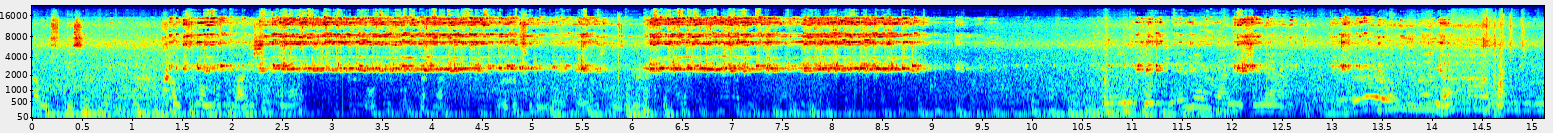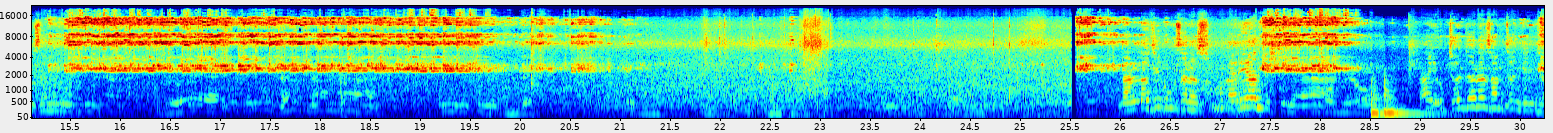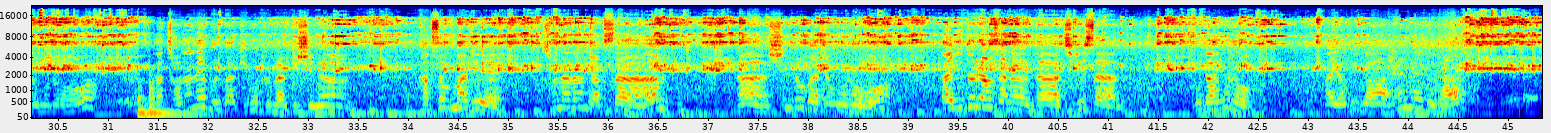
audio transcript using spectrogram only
노래하려면 죽겠어. 그럼 그런 것도 많이 싫고. 근데 어쩔 수 없잖아. 뭐, 그렇지는 뭐. 이렇게 개념을 아니시냐. 개념은 나, 강지금 사는 말이야. 날라지 공사는 스무 달이 안 되시냐. 나 육천전원 삼천진정으로. 나 전원에 물 밝히고 불 밝히시는 각성맞이 순화당 약산 아, 신도가정으로 다 이도량산은 다 지리산 도당으로 다 여기가 헬메도당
